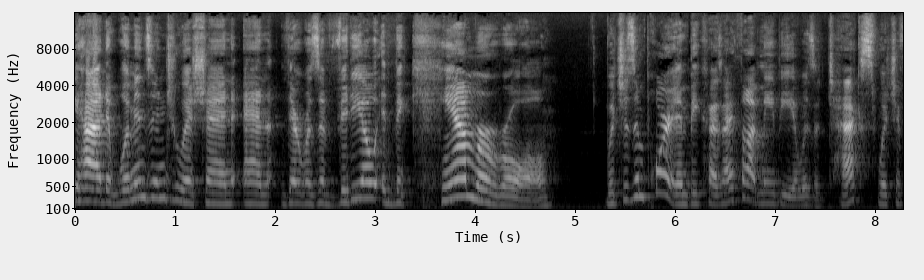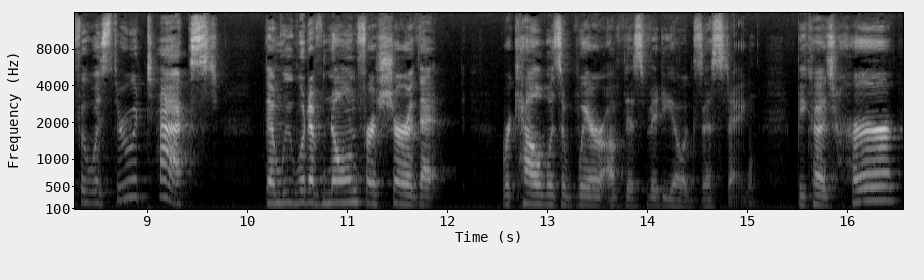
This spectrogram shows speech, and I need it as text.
had women's intuition, and there was a video in the camera roll, which is important because I thought maybe it was a text, which, if it was through a text, then we would have known for sure that Raquel was aware of this video existing. Because her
